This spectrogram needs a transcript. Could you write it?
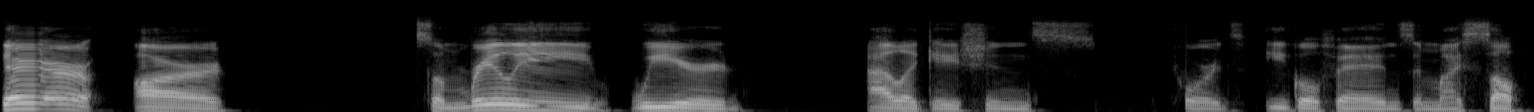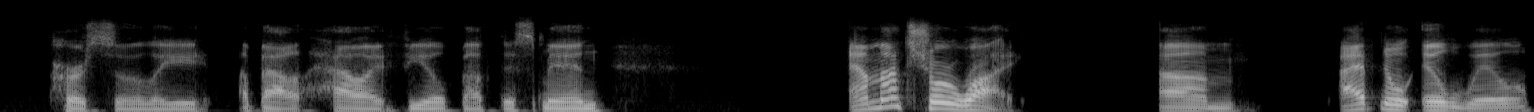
There are some really weird allegations towards Eagle fans and myself personally about how I feel about this man. I'm not sure why. Um, I have no ill will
